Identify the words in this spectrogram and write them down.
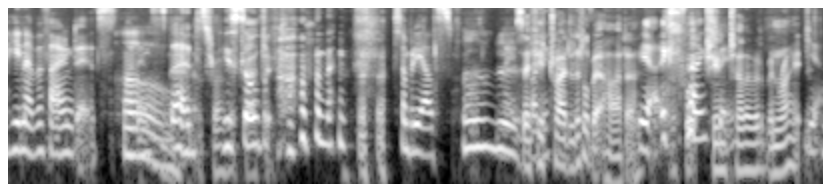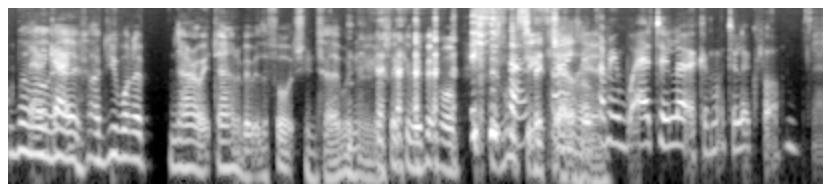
but he never found it. And Oh, instead, that's rather he sold the farm and then somebody else. made So if money you tried a little bit harder, Yeah, the fortune teller would have been right. Yeah, Well, there we go. yeah, uh, you want to narrow it down a bit with the fortune teller, wouldn't you? So give me a bit more, bit more Yeah, detail exactly. here. Tell me where to look and what to look for. So,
